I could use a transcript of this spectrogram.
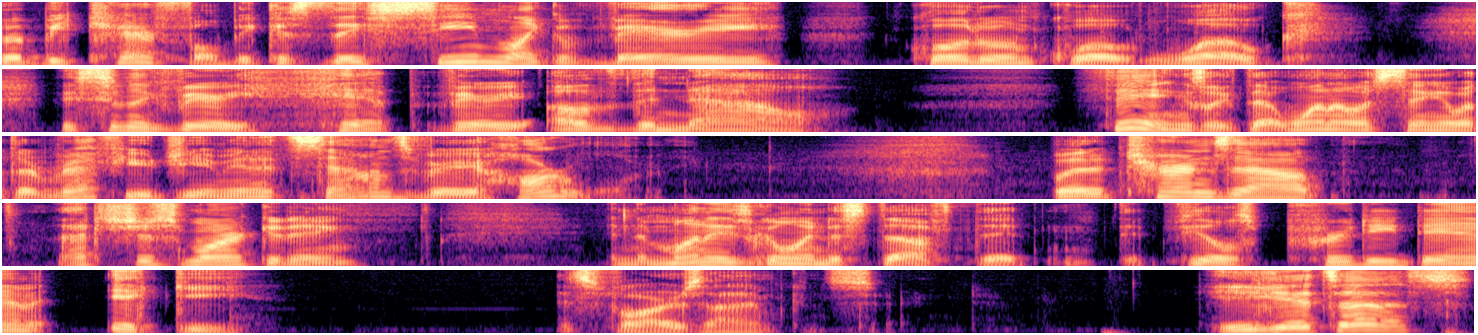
But be careful because they seem like very quote unquote woke. They seem like very hip, very of the now things, like that one I was saying about the refugee. I mean, it sounds very heartwarming. But it turns out that's just marketing. And the money's going to stuff that, that feels pretty damn icky as far as I'm concerned. He gets us.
